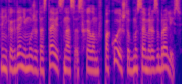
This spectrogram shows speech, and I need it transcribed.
Никогда не может оставить нас с Хелом в покое, чтобы мы сами разобрались.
